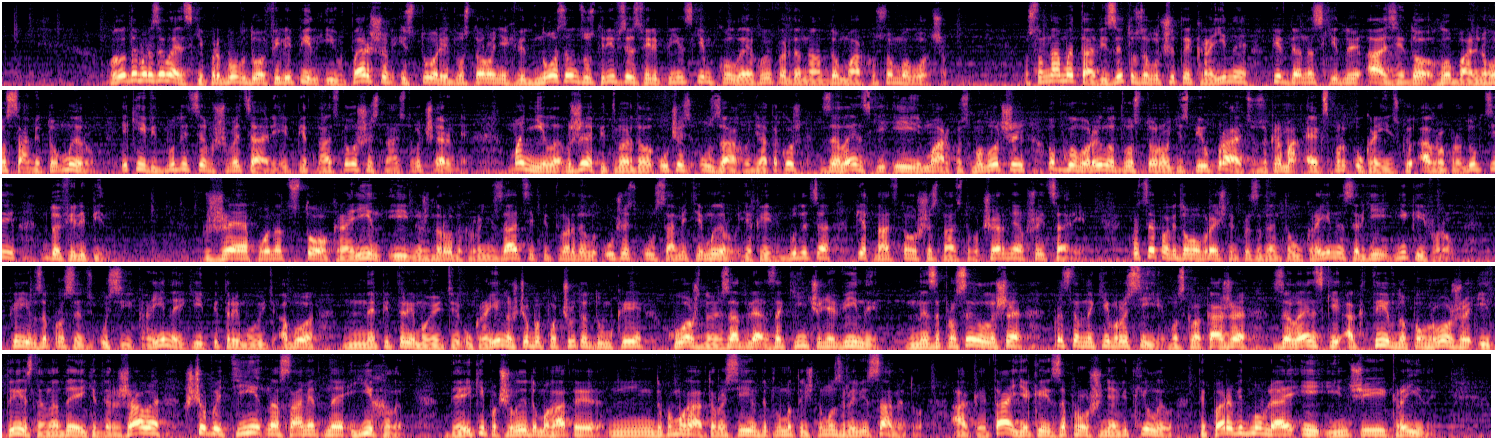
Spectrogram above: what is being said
Володимир Зеленський прибув до Філіппін і вперше в історії двосторонніх відносин зустрівся з філіппінським колегою Фердинандом Маркосом Молодшим. Основна мета візиту залучити країни Південно-Східної Азії до глобального саміту миру, який відбудеться в Швейцарії 15-16 червня. Маніла вже підтвердила участь у заході. А також Зеленський і Маркос Молодший обговорили двосторонню співпрацю, зокрема експорт української агропродукції до Філіппін. Вже понад 100 країн і міжнародних організацій підтвердили участь у саміті миру, який відбудеться 15-16 червня в Швейцарії. Про це повідомив речник президента України Сергій Нікіфоров. Київ запросив усі країни, які підтримують або не підтримують Україну, щоб почути думки кожної задля закінчення війни. Не запросили лише представників Росії. Москва каже, Зеленський активно погрожує і тисне на деякі держави, щоб ті на саміт не їхали. Деякі почали домагати допомагати Росії в дипломатичному зриві саміту. А Китай, який запрошення відхилив, тепер відмовляє і інші країни.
